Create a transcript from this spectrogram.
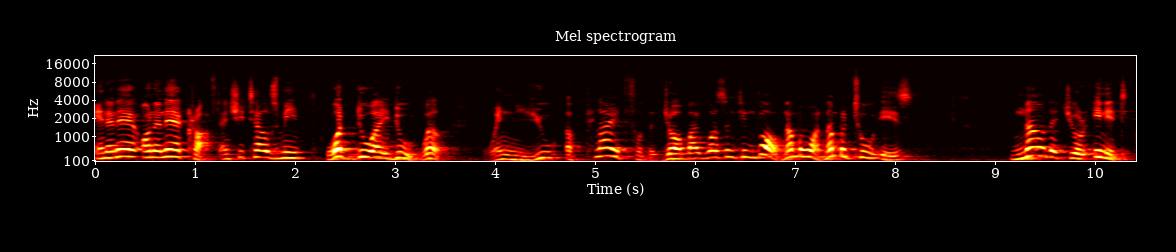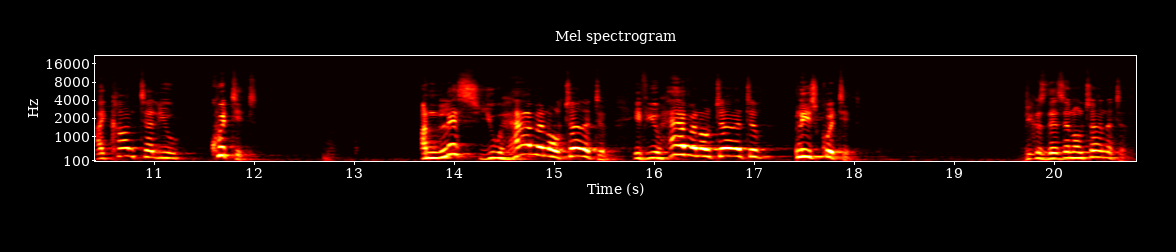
in an air, on an aircraft and she tells me, what do I do? Well, when you applied for the job, I wasn't involved. Number one. Number two is, now that you're in it, I can't tell you quit it. Unless you have an alternative. If you have an alternative, please quit it because there's an alternative.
